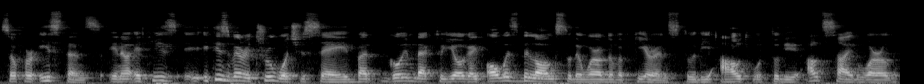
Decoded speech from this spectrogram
So, for instance, you know, it is it is very true what you say, but going back to yoga, it always belongs to the world of appearance, to the outward, to the outside world.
